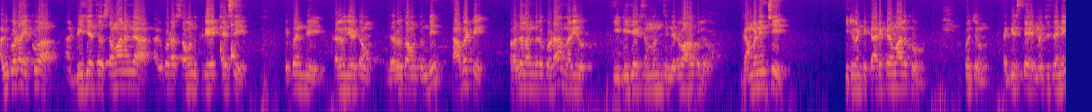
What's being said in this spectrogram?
అవి కూడా ఎక్కువ డీజేతో సమానంగా అవి కూడా సౌండ్ క్రియేట్ చేసి ఇబ్బంది కలుగు జరుగుతూ ఉంటుంది. కాబట్టి ప్రజలందరూ కూడా మరియు ఈ డీజేకి సంబంధించిన నిర్వాహకులు గమనించి ఇటువంటి కార్యక్రమాలకు కొంచెం తగ్గిస్తే మంచిదని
